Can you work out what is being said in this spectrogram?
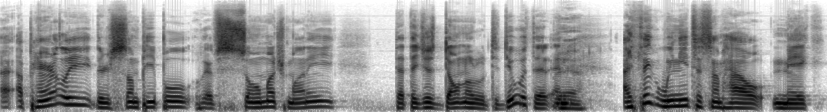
A- Apparently, there's some people who have so much money that they just don't know what to do with it, and Yeah. I think we need to somehow make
